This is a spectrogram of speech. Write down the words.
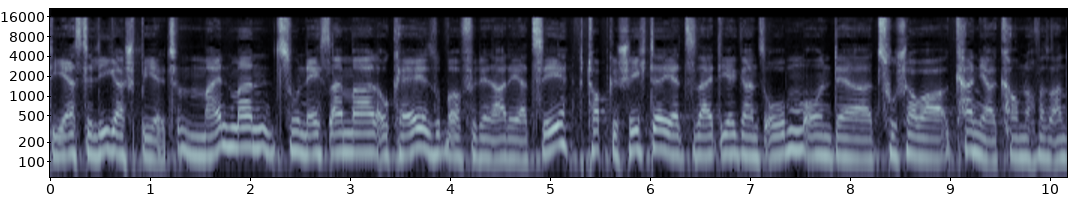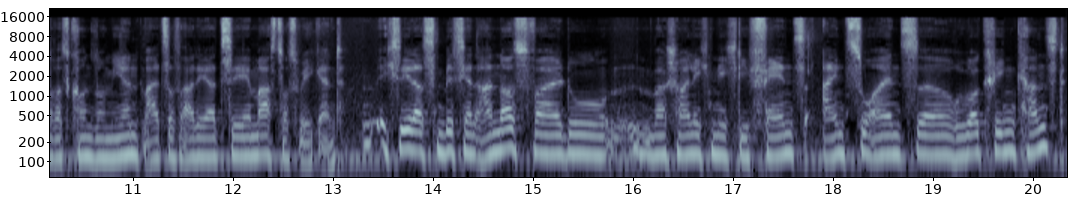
die erste Liga spielt, meint man zunächst einmal, okay, super für den ADAC, Top-Geschichte, jetzt seid ihr ganz oben und der Zuschauer kann ja kaum noch was anderes konsumieren als das ADAC Masters Weekend. Ich sehe das ein bisschen anders, weil du wahrscheinlich nicht die Fans eins zu eins äh, rüberkriegen kannst.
